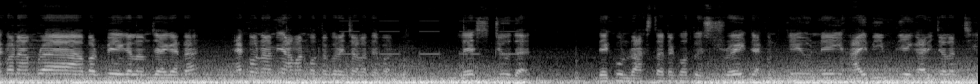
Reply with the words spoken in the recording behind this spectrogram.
এখন আমরা আবার পেয়ে গেলাম জায়গাটা। এখন আমি আমার মতো করে চালাতে পারব। লেটস ডু দ্যাট দেখুন, রাস্তাটা কত স্ট্রেট এখন কেউ নেই। হাই বিম দিয়ে গাড়ি চালাচ্ছি।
